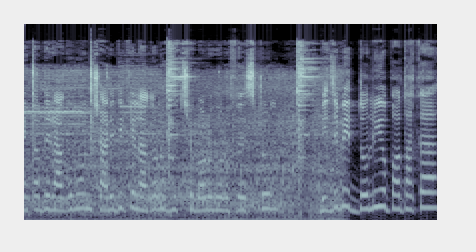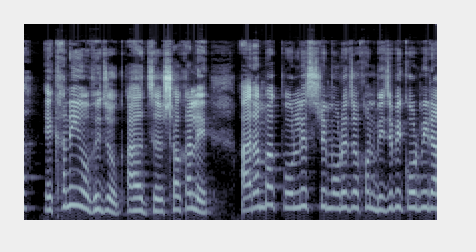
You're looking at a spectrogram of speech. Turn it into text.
নেতাদের আগমন, চারিদিকে লাগানো হচ্ছে বড় বড় ফেস্টুন। বিজেপির দলীয় পতাকা, এখানেই অভিযোগ। আজ সকালে আরামবাগ পল্লীশ্রী মোড়ে যখন বিজেপি কর্মীরা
